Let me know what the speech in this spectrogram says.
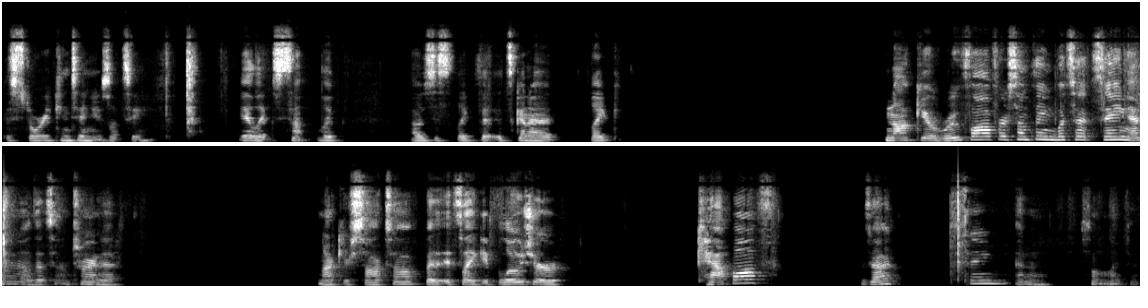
the story continues. Let's see. Yeah, like some, like I was just like that. It's gonna like knock your roof off or something. What's that saying? I don't know. That's I'm trying to knock your socks off, but it's like it blows your cap off? Is that saying? I don't know. Something like that.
